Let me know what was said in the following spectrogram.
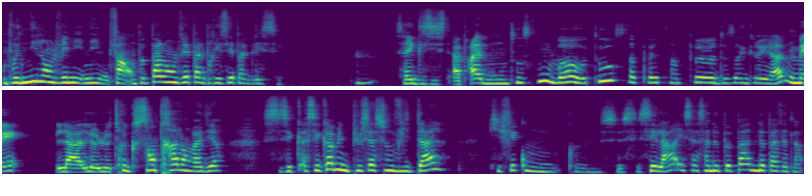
on peut ni l'enlever ni, ni, enfin, on peut pas l'enlever, pas le briser, pas le blesser. Ça existe. Après, bon, tout ce qu'on voit autour, ça peut être un peu désagréable, mais la, le, le truc central, on va dire, c'est, comme une pulsation vitale qui fait qu'on, que c'est, là et ça, ça ne peut pas ne pas être là.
